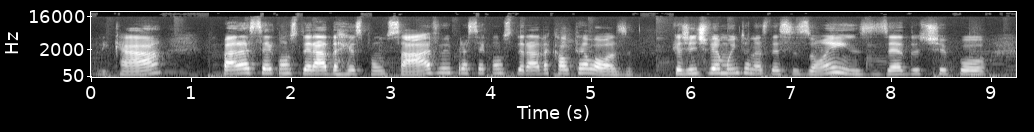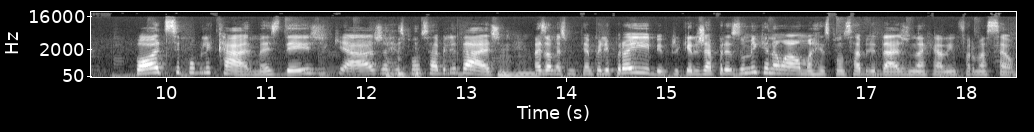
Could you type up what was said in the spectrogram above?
publicar, para ser considerada responsável e para ser considerada cautelosa. O que a gente vê muito nas decisões é do tipo pode-se publicar, mas desde que haja responsabilidade. Uhum. Mas ao mesmo tempo ele proíbe, porque ele já presume que não há uma responsabilidade naquela informação.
